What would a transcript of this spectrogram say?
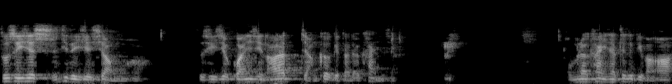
都是一些实际的一些项目哈，这是一些关系，拿来讲课给大家看一下。我们来看一下这个地方啊，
